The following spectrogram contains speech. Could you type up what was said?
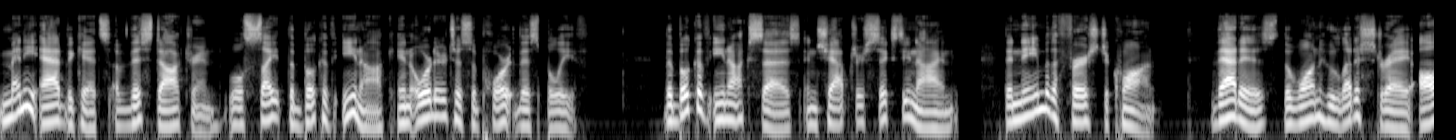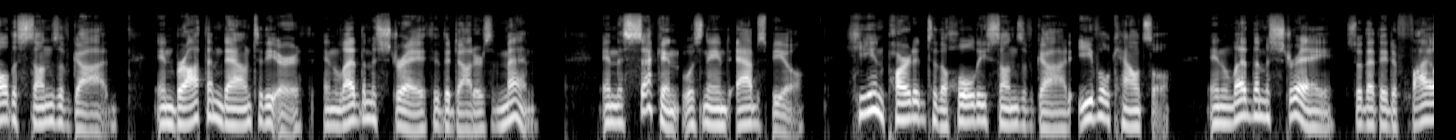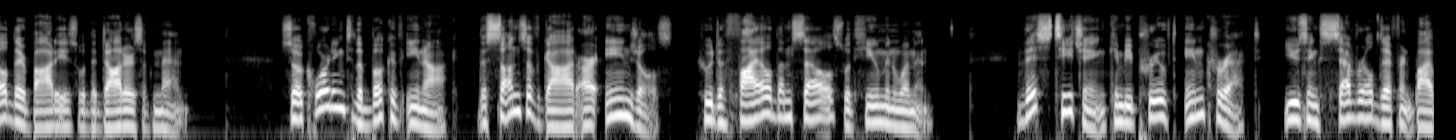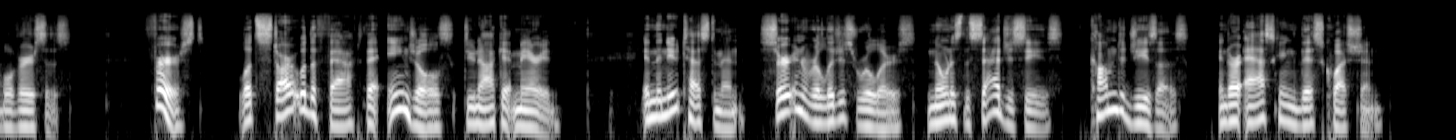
Many advocates of this doctrine will cite the Book of Enoch in order to support this belief. The Book of Enoch says in chapter 69 the name of the first Jeqon, that is, the one who led astray all the sons of God, and brought them down to the earth, and led them astray through the daughters of men. And the second was named Asbeel. He imparted to the holy sons of God evil counsel, and led them astray, so that they defiled their bodies with the daughters of men. So, according to the book of Enoch, the sons of God are angels who defiled themselves with human women. This teaching can be proved incorrect using several different Bible verses. First, let's start with the fact that angels do not get married. In the New Testament, certain religious rulers, known as the Sadducees, come to Jesus and are asking this question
